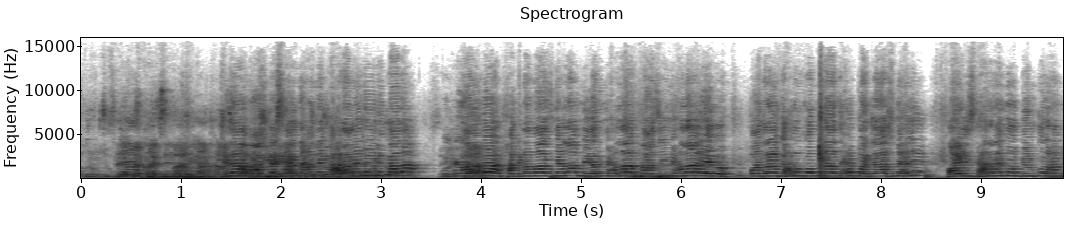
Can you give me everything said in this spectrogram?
जनाब आपके साथ हमने कहा में नहीं निकाला। हकनाबाद में महला मेयर महला काजी महला पंद्रह घरों को बनाते हैं पचास महले बाईस घर हैं वो बिल्कुल हम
